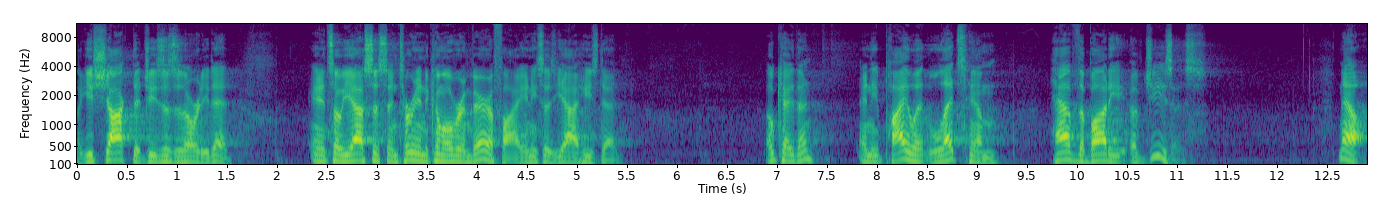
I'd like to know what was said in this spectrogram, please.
Like he's shocked that Jesus is already dead. And so he asks the centurion to come over and verify, and he says, Yeah, he's dead. Okay, then. And he, Pilate lets him have the body of Jesus. Now,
